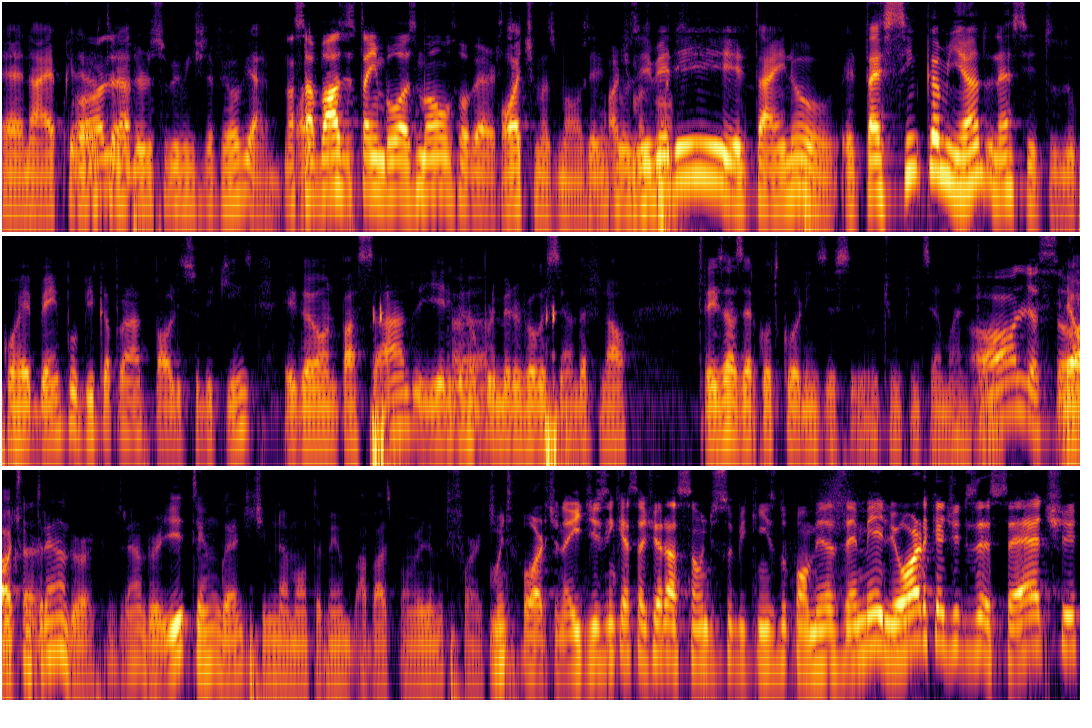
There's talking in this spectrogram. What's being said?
É, na época ele era o Olha. treinador do Sub-20 da Ferroviária. Nossa base está em boas mãos, Roberto. Ótimas mãos. Ele, Ótimas inclusive, mãos. ele, ele tá indo. Ele tá se encaminhando, né? Se tudo correr bem, pro bicampeonato paulista sub-15. Ele ganhou ano passado e ele ganhou o primeiro jogo esse ano da final 3x0 contra o Corinthians esse último fim de semana. Então, Olha só. ele é ótimo cara. treinador, ótimo treinador. E tem um grande time na mão também, a base do Palmeiras é muito forte. Muito forte, né? E dizem que essa geração de sub-15 do Palmeiras é melhor que a de 17,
